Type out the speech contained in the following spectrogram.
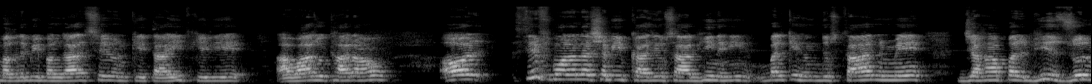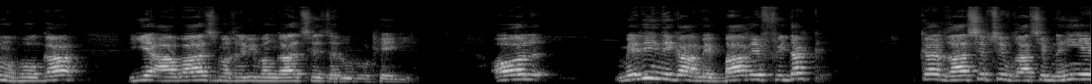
मगरबी बंगाल से उनकी तायद के लिए आवाज़ उठा रहा हूँ। और सिर्फ़ मौलाना शबीब काजिम साहब ही नहीं, बल्कि हिंदुस्तान में जहाँ पर भी जुल्म होगा, ये आवाज़ मगरबी बंगाल से ज़रूर उठेगी। और मेरी निगाह में बाग फिदक का गासिब सिर्फ़ गासिब नहीं है,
